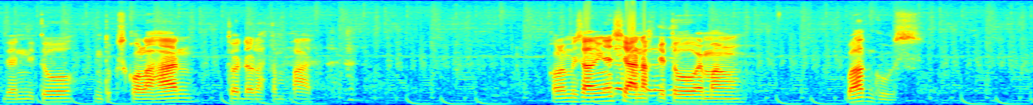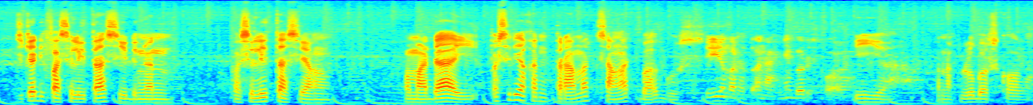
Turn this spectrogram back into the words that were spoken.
Dan itu untuk sekolahan itu adalah tempat. Kalau misalnya si anak itu emang bagus, jika difasilitasi dengan fasilitas yang memadai, pasti dia akan teramat sangat bagus. jadi nomor satu anaknya baru sekolah Iya, anak dulu baru sekolah.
